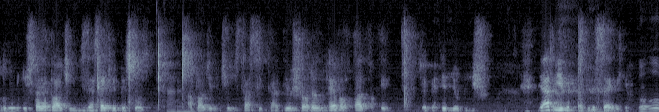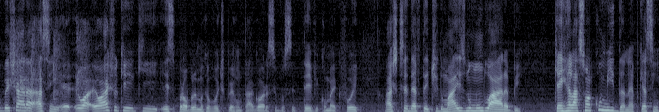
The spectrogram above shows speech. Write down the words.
todo mundo no estádio aplaudindo, 17 mil pessoas Caramba. aplaudindo o time desclassificado, e eu chorando, revoltado, porque tinha perdido meu bicho. E a vida, a vida segue. Ô, ô Bechara, assim, eu, eu acho que, que esse problema que eu vou te perguntar agora, se você teve, como é que foi, acho que você deve ter tido mais no mundo árabe, que é em relação à comida, né? Porque assim,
